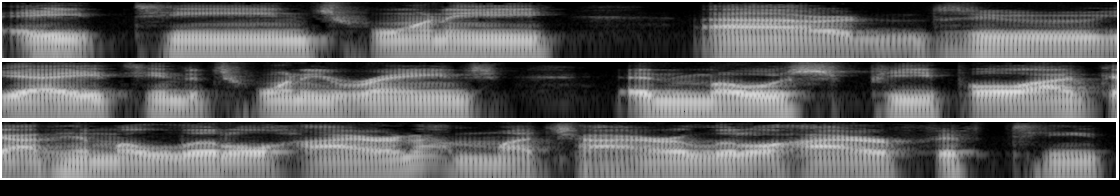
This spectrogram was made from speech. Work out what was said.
18, 20, uh, to, yeah, 18 to 20 range in most people. I've got him a little higher, not much higher, a little higher. 15th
